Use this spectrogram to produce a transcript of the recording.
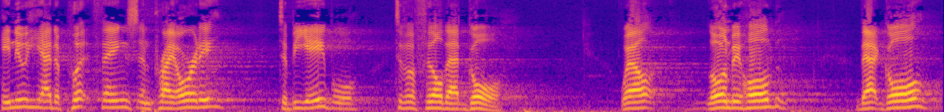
He knew he had to put things in priority to be able to fulfill that goal. Well, lo and behold, that goal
